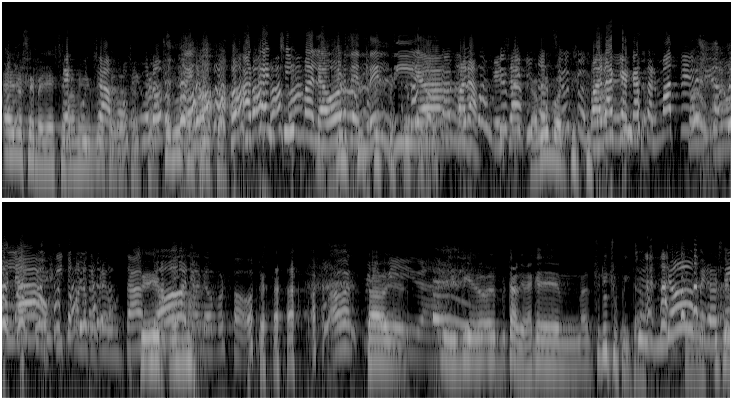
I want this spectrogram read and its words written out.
Él no se merece mí. escuchamos. Acá el chisme a la orden del día. Pará, que ya. Pará, que acá está el mate. Lola, ojito con lo que preguntás. No, no, no, por favor. Por favor. Está Mi bien. Está bien, hay que. mm, Churuchupita. No, pero Ah, bien.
